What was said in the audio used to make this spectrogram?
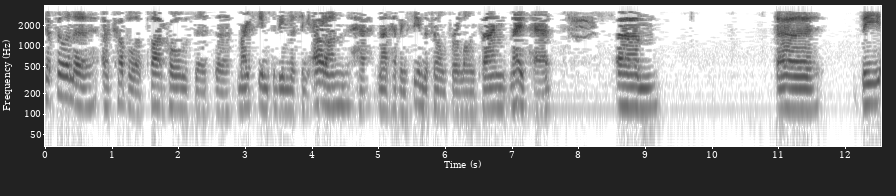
to fill in a, a couple of plot holes that uh, Mike seems to be missing out on, ha- not having seen the film for a long time. Nice hat. Um, uh, the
